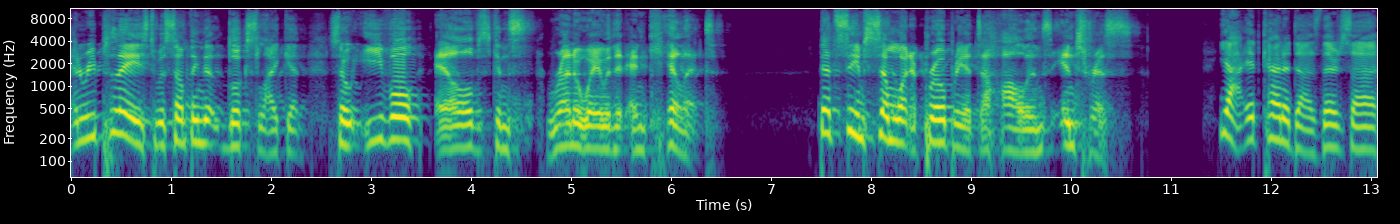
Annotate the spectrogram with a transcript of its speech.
and replaced with something that looks like it, so evil elves can run away with it and kill it. That seems somewhat appropriate to Holland's interests. Yeah, it kind of does. There's uh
